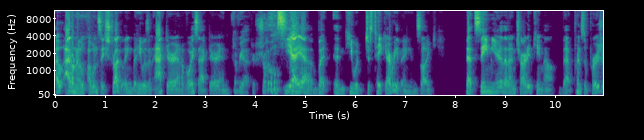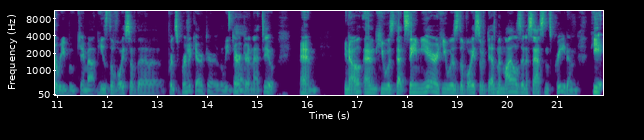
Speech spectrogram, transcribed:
I, I don't know I wouldn't say struggling, but he was an actor and a voice actor, and every actor struggles. yeah, yeah, but and he would just take everything. And it's like that same year that Uncharted came out, that Prince of Persia reboot came out, and he's the voice of the Prince of Persia character, the lead character Oh. in that too. And you know, and he was that same year he was the voice of Desmond Miles in Assassin's Creed, and he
